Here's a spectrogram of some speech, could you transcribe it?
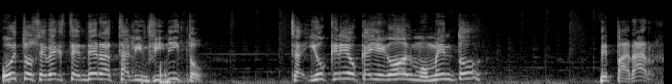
¿O esto se va a extender hasta el infinito? O sea, yo creo que ha llegado el momento de parar,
